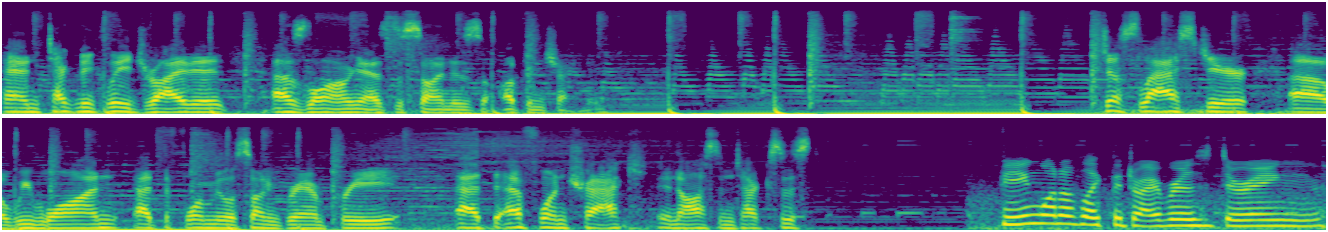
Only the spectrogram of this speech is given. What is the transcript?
and technically drive it as long as the sun is up and shining. Just last year, uh, we won at the Formula Sun Grand Prix at the F1 track in Austin, Texas. Being one of like the drivers during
